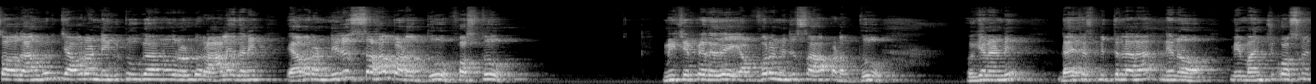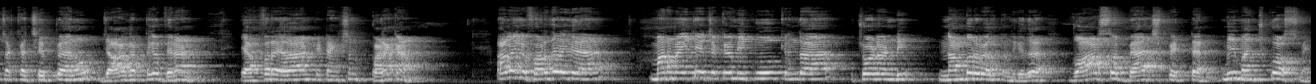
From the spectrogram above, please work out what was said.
సో దాని గురించి ఎవరో నెగిటివ్గాను రెండు రాలేదని ఎవరు నిరుత్సాహపడద్దు ఫస్ట్ మీరు చెప్పేది అదే ఎవ్వరు నిరుత్సాహపడద్దు. ఓకేనండి? దయచేసి మిత్రులారా నేను మీ మంచి కోసమే చక్కగా చెప్పాను. జాగ్రత్తగా వినండి. ఎవరు ఎలాంటి టెన్షన్ పడకండి. అలాగే ఫర్దర్గా మనమైతే చక్కగా మీకు కింద చూడండి నంబర్ వెళ్తుంది కదా. వాట్సాప్ బ్యాచ్ పెట్టాను. మీ మంచి కోసమే.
